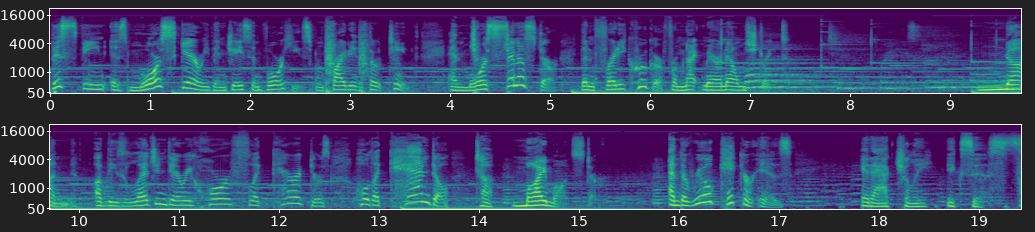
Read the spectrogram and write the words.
This fiend is more scary than Jason Voorhees from Friday the 13th and more sinister than Freddy Krueger from Nightmare on Elm Street. None of these legendary horror flick characters hold a candle to my monster. And the real kicker is, it actually exists.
